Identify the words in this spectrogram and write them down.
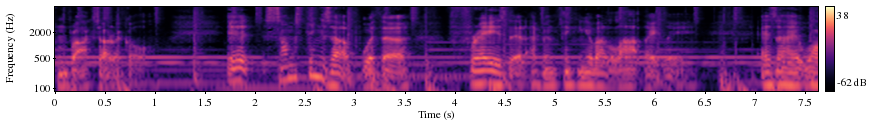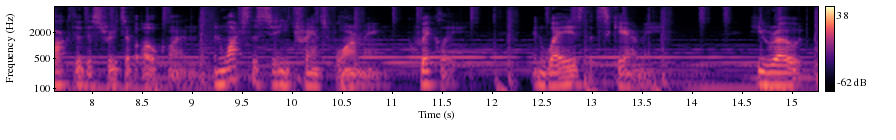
from Brock's article. It sums things up with a phrase that I've been thinking about a lot lately as I walk through the streets of Oakland and watch the city transforming quickly in ways that scare me. He wrote,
